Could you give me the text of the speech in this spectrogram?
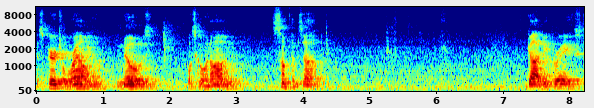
The spiritual realm knows what's going on. Something's up. God be praised.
